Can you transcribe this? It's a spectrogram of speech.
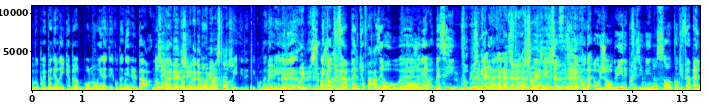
vous ne pouvez pas dire délictueux, parce que pour le moment, il a été condamné nulle part. Non, il, a été condamné en première instance. Oui, il a été condamné, mais, il est... mais, quand tu fais appel, tu repars à zéro. Euh, je veux dire, mais si. Vous, avez... Aujourd'hui, il est présumé innocent. Quand tu fais appel...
